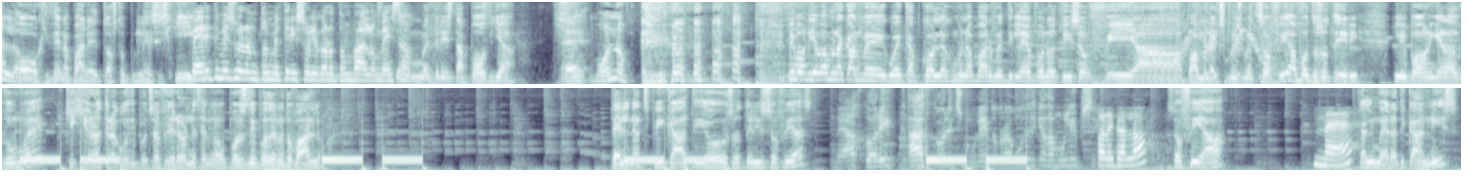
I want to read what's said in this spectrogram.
άλλο. Όχι, δεν είναι απαραίτητο αυτό που λες, ισχύει. Φέρε τη μεζούρα να τον μετρήσω λίγο να τον βάλω Για μέσα. μου μετρήσει τα πόδια. Ε. Μόνο. λοιπόν, για πάμε να κάνουμε wake up call. Έχουμε να πάρουμε τηλέφωνο τη Σοφία. Πάμε να ξυπνήσουμε τη Σοφία από το Σωτήρι. Λοιπόν, για να δούμε. Και χειρότερο τραγούδι που τη αφιερώνει, θέλω οπωσδήποτε να το βάλω. Θέλει να της πει κάτι ο Σωτήρης της Σοφίας; Ναι, αχ, κορί... αχ, κορίτσι μου λέει το τραγούδι και θα μου λείψει. Παρακαλώ. Σοφία, Ναι. καλημέρα, τι κάνεις;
